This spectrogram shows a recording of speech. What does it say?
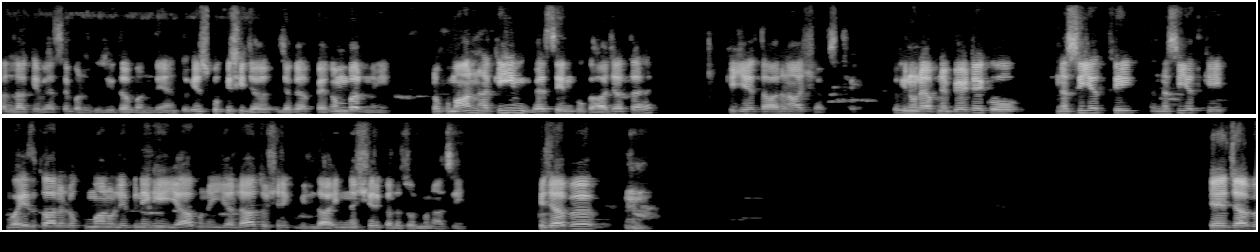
अल्लाह के वैसे बरगुजीदा बंदे हैं तो इसको किसी जगह, पैगंबर नहीं। लुकमान हकीम वैसे इनको कहा जाता है कि ये दाना शख्स थे। तो इन्होंने अपने बेटे को नसीहत थी नसीहत की वैज़ काल लुकमान ही या बुनैया ला तुशरिक बिल्ला इन शिरक लजुल्म नाजीम कि जब कि जब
